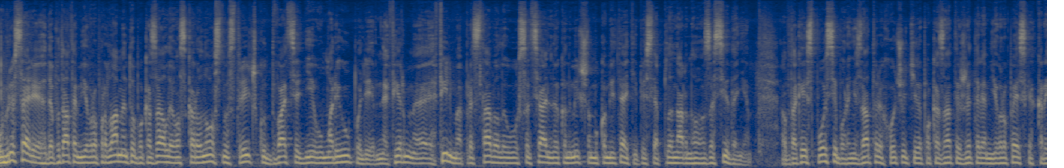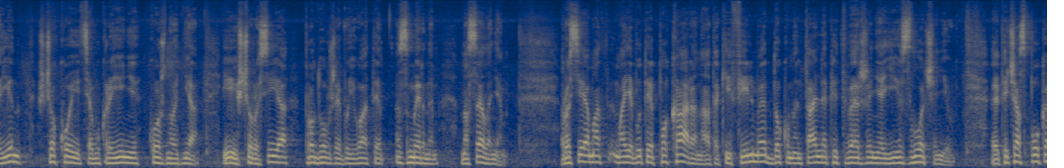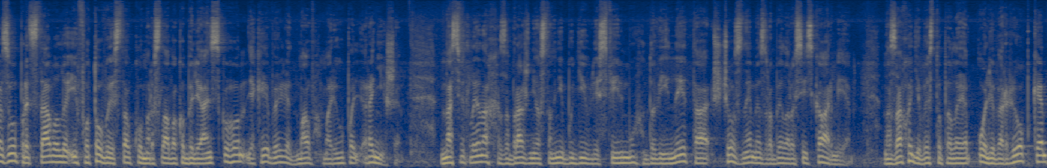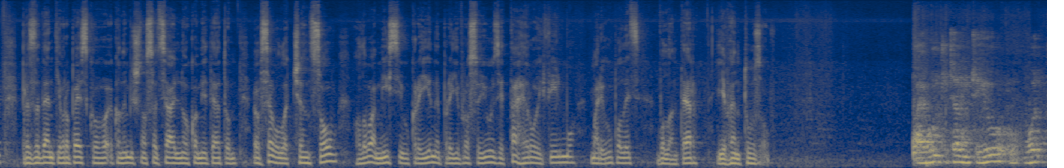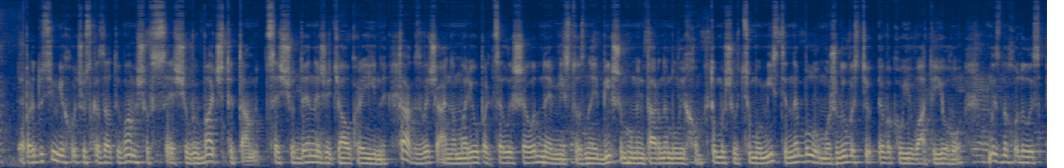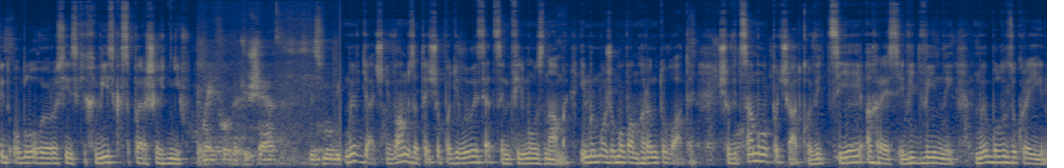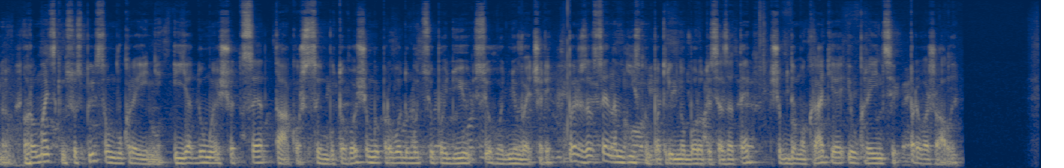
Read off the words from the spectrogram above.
У Брюсселі депутатам Європарламенту показали оскароносну стрічку «20 днів у Маріуполі. Фірм, е, фільм представили у соціально-економічному комітеті після пленарного засідання. В такий спосіб організатори хочуть показати жителям європейських країн, що коїться в Україні кожного дня, і що Росія продовжує воювати з мирним населенням. Росія ма- має бути покарана. Такі фільми документальне підтвердження її злочинів. Е, Під час показу представили і фотовиставку Мирослава Кобилянського, який вигляд мав Маріуполь раніше. На світлинах зображені основні будівлі з фільму до війни та що з ними зробила російська армія. На заході виступили Олівер Рьопке, президент Європейського економічно-соціального комітету, Всеволод Ченцов, голова місії України при Євросоюзі та герой фільму Маріуполець, волонтер Євген Тузов. I want to tell you what Передусім, я хочу сказати вам, що все, що ви бачите там, це щоденне життя України. Так, звичайно, Маріуполь це лише одне місто з найбільшим гуманітарним лихом, тому що в цьому місті не було можливості евакуювати його. Ми знаходились під облогою російських військ з перших днів. Ми вдячні вам за те, що поділилися цим фільмом з нами, і ми можемо вам гарантувати, що від самого початку, від цієї агресії, від війни, ми були з Україною, громадським суспільством в І я думаю, що це також символ того, що ми проводимо цю подію сьогодні ввечері. Перш за все, нам дійсно потрібно боротися за те, щоб демократія і українці переважали.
